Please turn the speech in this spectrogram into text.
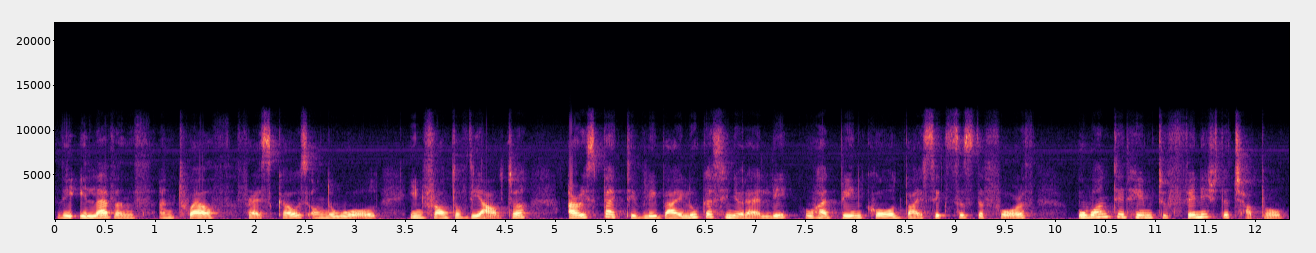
The 11th and 12th frescoes on the wall in front of the altar are respectively by Luca Signorelli, who had been called by Sixtus IV, who wanted him to finish the chapel,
